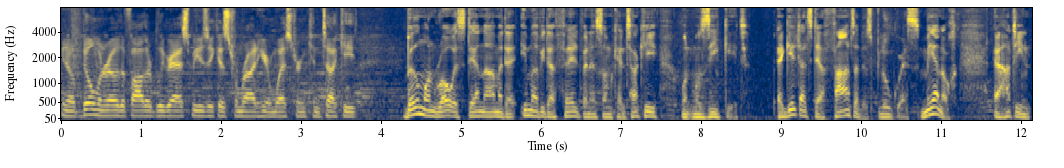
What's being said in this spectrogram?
you know, Bill Monroe, the father of bluegrass music, is from right here in western Kentucky. Bill Monroe ist der Name, der immer wieder fällt, wenn es um Kentucky und Musik geht. Er gilt als der Vater des Bluegrass. Mehr noch, er hat ihn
